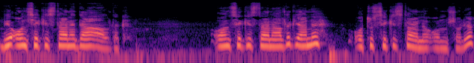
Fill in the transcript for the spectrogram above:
Bir 18 tane daha aldık. 18 tane aldık yani 38 tane olmuş oluyor.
